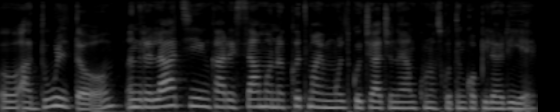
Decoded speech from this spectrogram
uh, adultă în relații în care seamănă cât mai mult cu ceea ce noi am cunoscut în copilărie.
